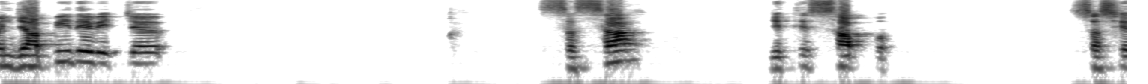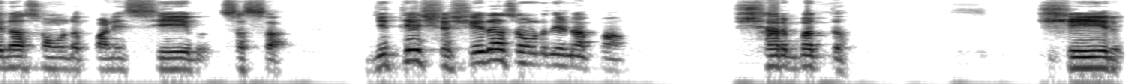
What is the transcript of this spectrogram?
ਪੰਜਾਬੀ ਦੇ ਵਿੱਚ ਸੱਸਾ, ਜਿੱਥੇ ਸੱਪ, ਸੱਸੇ ਦਾ ਸਾਊਂਡ ਆਪਾਂ ਨੇ ਸੇਬ, ਸੱਸਾ। ਜਿੱਥੇ ਸ਼ਸ਼ੇ ਦਾ ਸਾਊਂਡ ਦੇਣਾ ਆਪਾਂ ਸ਼ਰਬਤ, ਸ਼ੇਰ,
